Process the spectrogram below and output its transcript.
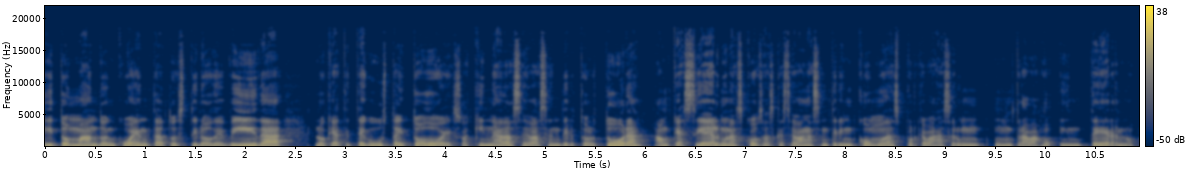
y tomando en cuenta tu estilo de vida, lo que a ti te gusta y todo eso. Aquí nada se va a sentir tortura, aunque así hay algunas cosas que se van a sentir incómodas porque vas a hacer un, un trabajo interno.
